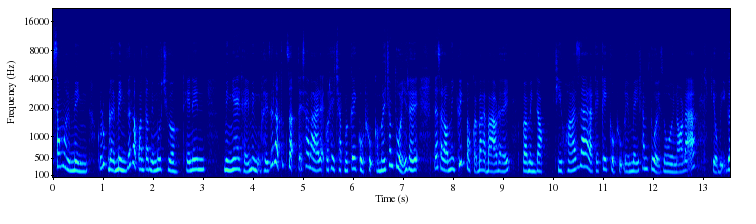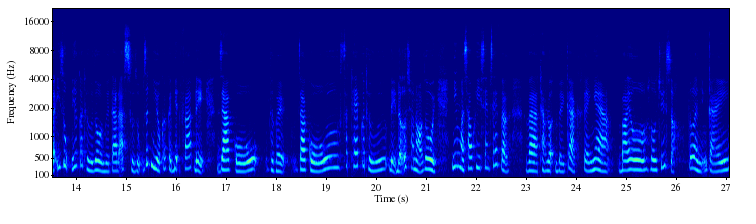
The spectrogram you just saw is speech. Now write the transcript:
Xong rồi mình có lúc đấy mình rất là quan tâm đến môi trường. Thế nên mình nghe thấy mình cũng thấy rất là tức giận tại sao bà ấy lại có thể chặt một cây cổ thụ có mấy trăm tuổi như thế. Thế sau đó mình click vào cái bài báo đấy và mình đọc. Thì hóa ra là cái cây cổ thụ đấy mấy trăm tuổi rồi, nó đã, kiểu, bị gãy rụng hết các thứ rồi. Người ta đã sử dụng rất nhiều các cái biện pháp để gia cố, thực gia cố sắt thép các thứ để đỡ cho nó rồi. Nhưng mà sau khi xem xét và và thảo luận với cả các cái nhà biologist rồi tức là những cái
